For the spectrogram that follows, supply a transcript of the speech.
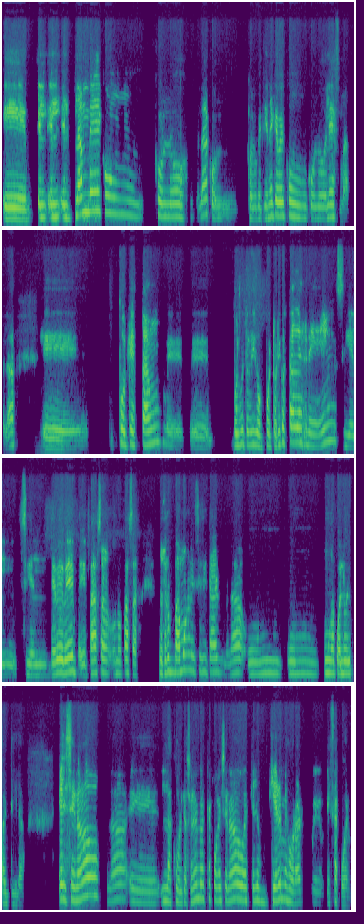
eh, el, el, el, plan B con, con, los, con, con, lo que tiene que ver con, lo del EFMAP, ¿verdad? Eh, porque están, eh, eh, vuelvo te digo, Puerto Rico está de rehén si el, si el eh, pasa o no pasa. Nosotros vamos a necesitar ¿verdad? Un, un, un acuerdo bipartida. El Senado, las comunicaciones nuestras con el Senado es que ellos quieren mejorar ese acuerdo.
